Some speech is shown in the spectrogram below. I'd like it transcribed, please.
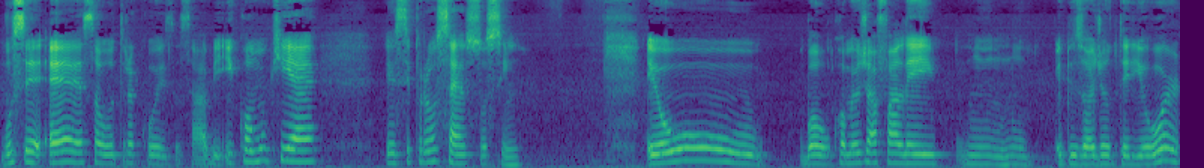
você é essa outra coisa, sabe? E como que é esse processo, assim. Eu, bom, como eu já falei no, episódio anterior,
